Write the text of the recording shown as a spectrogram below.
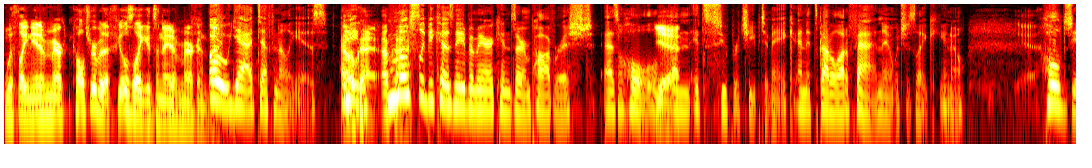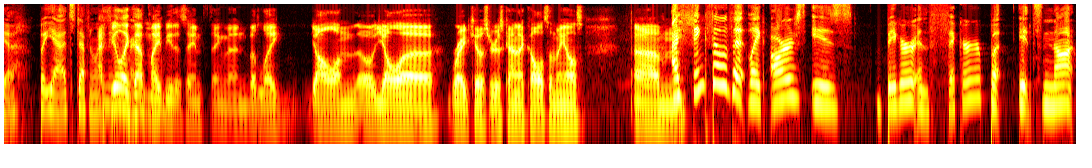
with like Native American culture, but it feels like it's a Native American thing. Oh yeah, it definitely is. I mean, Okay, okay. mostly because Native Americans are impoverished as a whole, Yeah. and it's super cheap to make, and it's got a lot of fat in it, which is like you know, Yeah. holds you. But yeah, it's definitely. I feel like that American might thing. be the same thing then, but like y'all on oh, y'all uh ride coasters kind of call it something else. Um, I think though that like ours is bigger and thicker, but it's not.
